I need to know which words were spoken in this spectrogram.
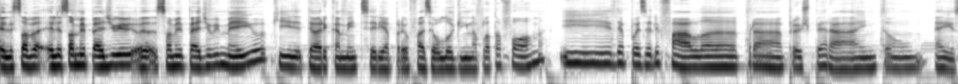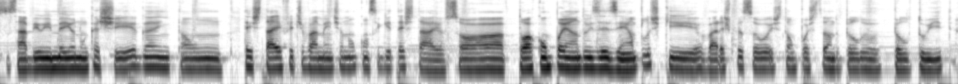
ele, só, ele só me pede só me pede o e-mail, que teoricamente seria para eu fazer o login na plataforma. E depois ele fala para eu esperar. Então é isso, sabe? O e-mail nunca chega. Então testar efetivamente eu não consegui testar. Eu só tô acompanhando os exemplos que várias pessoas estão postando pelo pelo, pelo Twitter.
